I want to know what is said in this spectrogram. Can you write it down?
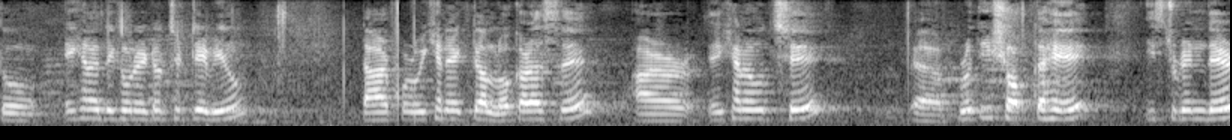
তো এখানে দেখুন, এটা হচ্ছে টেবিল। তারপর ওইখানে একটা লকার আছে। আর এখানে হচ্ছে প্রতি সপ্তাহে স্টুডেন্টদের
